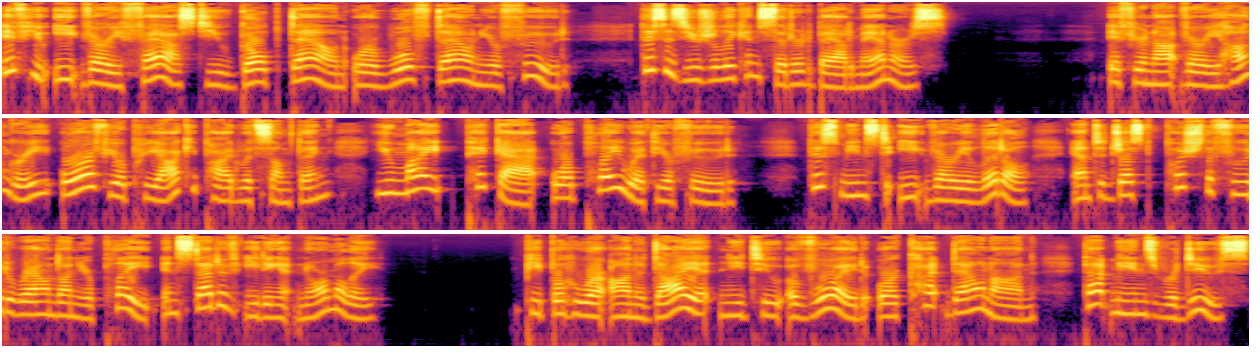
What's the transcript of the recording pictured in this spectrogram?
If you eat very fast, you gulp down or wolf down your food. This is usually considered bad manners. If you're not very hungry, or if you're preoccupied with something, you might pick at or play with your food. This means to eat very little and to just push the food around on your plate instead of eating it normally. People who are on a diet need to avoid or cut down on, that means reduce,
